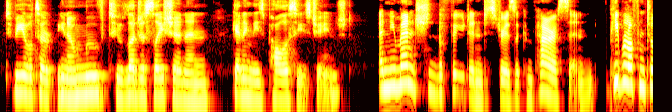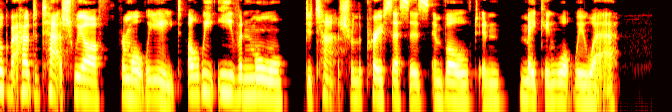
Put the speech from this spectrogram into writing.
to be able to, you know, move to legislation and getting these policies changed. And you mentioned the food industry as a comparison. People often talk about how detached we are from what we eat. Are we even more detached from the processes involved in making what we wear?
